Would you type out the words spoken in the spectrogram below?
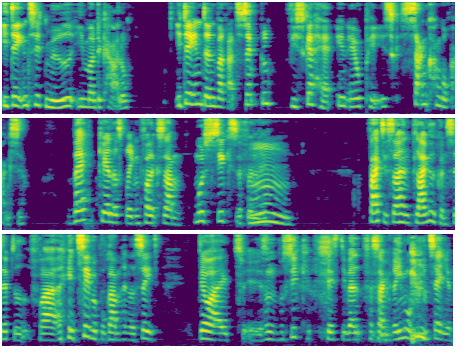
ideen til et møde i Monte Carlo. Ideen den var ret simpel. Vi skal have en europæisk sangkonkurrence. Hvad kan ellers bringe folk sammen? Musik selvfølgelig. Mm. Faktisk så har han plakket konceptet fra et tv-program, han havde set. Det var et øh, sådan musikfestival for San Remo i Italien.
